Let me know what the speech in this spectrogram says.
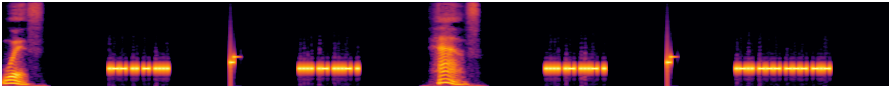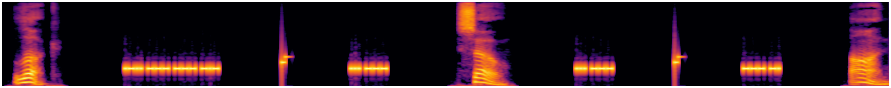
With. Have. Look. So. On.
